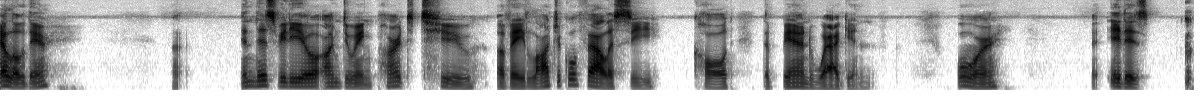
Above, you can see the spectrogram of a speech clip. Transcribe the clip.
Hello there. Uh, in this video, I'm doing part two of a logical fallacy called the bandwagon, or it is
